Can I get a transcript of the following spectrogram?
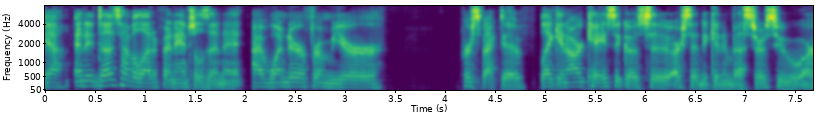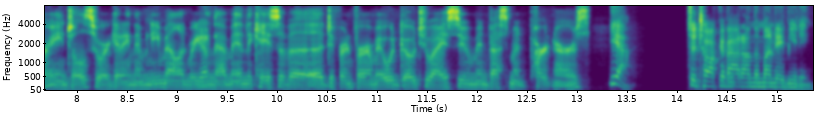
Yeah. And it does have a lot of financials in it. I wonder from your perspective, like in our case, it goes to our syndicate investors who are Mhm. angels who are getting them an email and reading Yep. them. In the case of a, a different firm, it would go to, I assume, investment partners. Yeah. To talk about on the Monday meeting.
